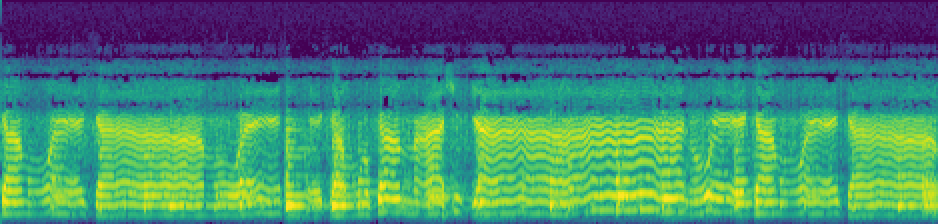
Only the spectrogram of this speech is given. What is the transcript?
كم وكم وكم وكم عشجان وكم وكم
